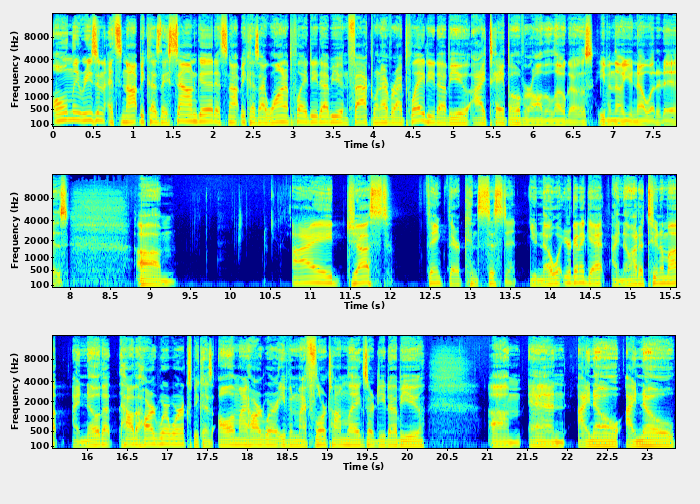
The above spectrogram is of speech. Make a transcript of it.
only reason it's not because they sound good. It's not because I want to play DW. In fact, whenever I play DW, I tape over all the logos, even though you know what it is. Um, I just think they're consistent. You know what you're going to get. I know how to tune them up. I know that how the hardware works because all of my hardware, even my floor tom legs are DW. Um, and I know, I know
